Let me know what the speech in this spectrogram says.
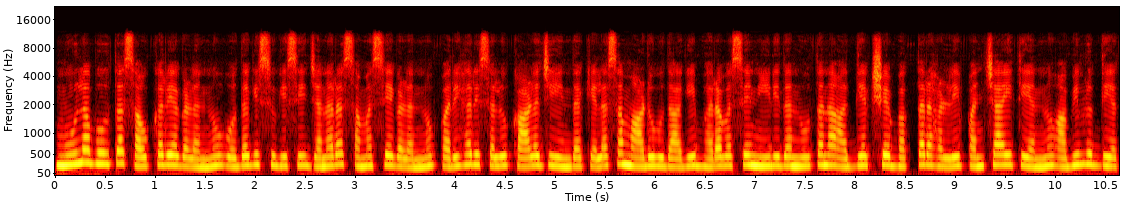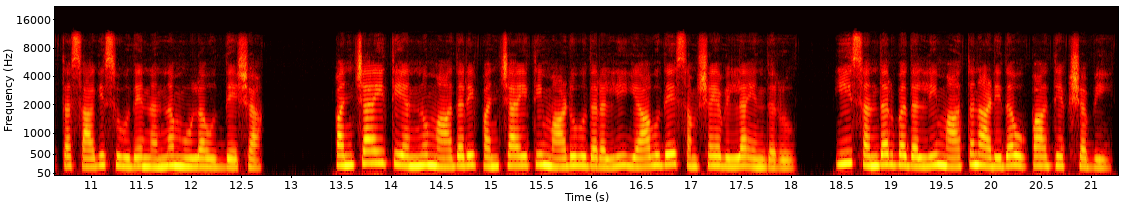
ಮೂಲಭೂತ ಸೌಕರ್ಯಗಳನ್ನು ಒದಗಿಸುಗಿಸಿ ಜನರ ಸಮಸ್ಯೆಗಳನ್ನು ಪರಿಹರಿಸಲು ಕಾಳಜಿಯಿಂದ ಕೆಲಸ ಮಾಡುವುದಾಗಿ ಭರವಸೆ ನೀಡಿದ ನೂತನ ಅಧ್ಯಕ್ಷೆ ಭಕ್ತರಹಳ್ಳಿ ಪಂಚಾಯಿತಿಯನ್ನು ಅಭಿವೃದ್ಧಿಯತ್ತ ಸಾಗಿಸುವುದೇ ನನ್ನ ಮೂಲ ಉದ್ದೇಶ. ಪಂಚಾಯಿತಿಯನ್ನು ಮಾದರಿ ಪಂಚಾಯಿತಿ ಮಾಡುವುದರಲ್ಲಿ ಯಾವುದೇ ಸಂಶಯವಿಲ್ಲ ಎಂದರು. ಈ ಸಂದರ್ಭದಲ್ಲಿ ಮಾತನಾಡಿದ ಉಪಾಧ್ಯಕ್ಷ ಬಿ.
